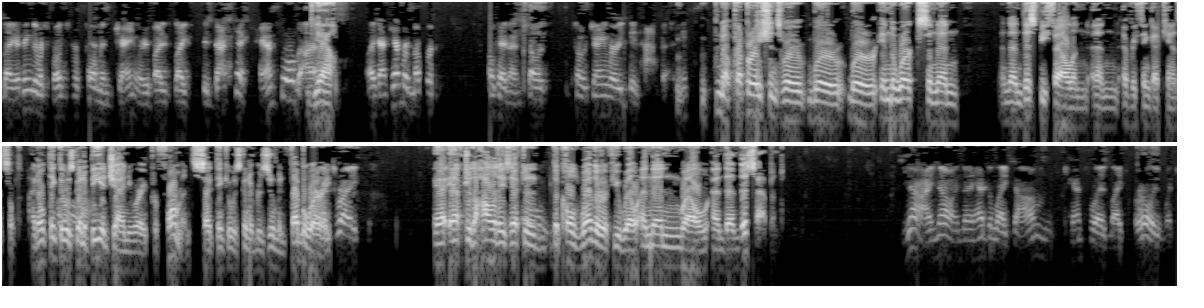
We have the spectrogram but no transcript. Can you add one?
like, I think they were supposed to perform in January, but, like, did that get canceled? I, Yeah, Like, I can't remember. Okay, then, so, so January did happen. no preparations were were were in the works, and then and then this befell, and and everything got canceled. I don't think there was going to be a January performance. I think it was going to resume in February That's right. After the holidays, after the cold weather, if you will, and then well, and then this happened. Yeah, I know, and they had to, like, um, cancel it, like, early, which,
